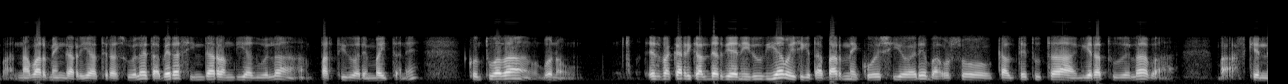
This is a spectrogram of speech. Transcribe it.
ba, nabarmengarria atera zuela, eta beraz indar handia duela partiduaren baitan, eh? Kontua da, bueno, ez bakarrik alderdian irudia, baizik eta barne koesio ere ba oso kaltetuta geratu dela ba, ba azken,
